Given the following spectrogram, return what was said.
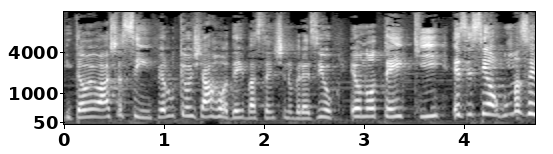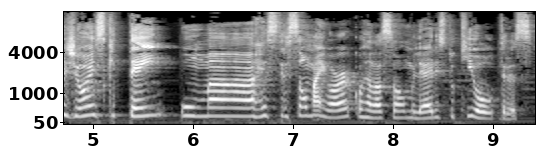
Então eu acho assim, pelo que eu já rodei bastante no Brasil, eu notei que existem algumas regiões que têm uma restrição maior com relação a mulheres do que outras.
